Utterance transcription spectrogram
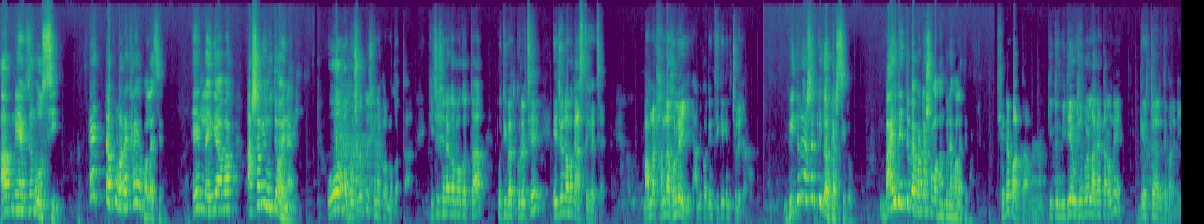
আপনি একজন ওসি একটা পোলারে খাইয়া ফলাইছেন। এর লাগে আবার আসামি হইতে হয় নাকি? ও অবসর তো সেনা কর্মকর্তা। কিছু সেনা কর্মকর্তা প্রতিবাদ করেছে এই জন্য আমাকে আসতে হয়েছে। মামলা ঠান্ডা হলেই আমি কদিন থেকে কিন্তু চলে যাব। ভিতরে আসার কি দরকার ছিল? বাইরে তো ব্যাপারটা সমাধান করে ফেলাতে পারত সেটা পারতাম কিন্তু মিডিয়া উঠে পড়ে লাগার কারণে গ্রেফতার হতে পারেনি।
